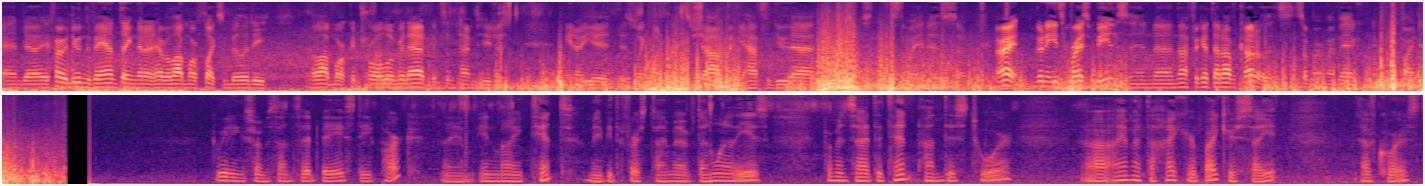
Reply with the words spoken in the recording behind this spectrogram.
And uh, if I were doing the van thing then I'd have a lot more flexibility and a lot more control over that. But sometimes you just you know you there's like one place to shop and you have to do that. It's just that's the way it is. So all right I'm gonna eat some rice and beans and uh, not forget that avocado. That's somewhere in my bag. Find it. Greetings from Sunset Bay State Park I am in my tent, maybe the first time I've done one of these from inside the tent on this tour. Uh, I am at the hiker biker site, of course,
